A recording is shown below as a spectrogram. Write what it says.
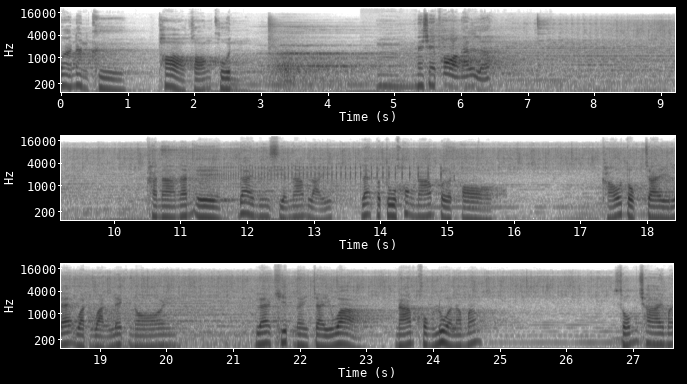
ว่านั่นคือ พ่อของคุณอืมไม่ใช่พ่องั้นเหรอ ขณะนั้นเองได้มีเสียงน้ำไหล และประตูห้องน้ำเปิดออก เขาตกใจและหวัดหวั่นเล็กน้อย และคิดในใจว่า น้ำคงรั่วละมั้ง สมชายมา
